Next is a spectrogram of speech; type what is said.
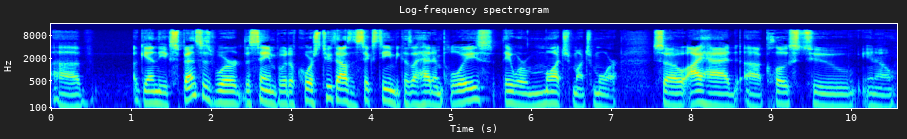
Uh, again, the expenses were the same, but of course, 2016 because I had employees, they were much much more. So I had uh, close to you know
